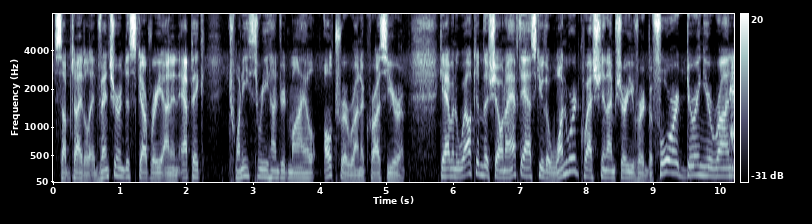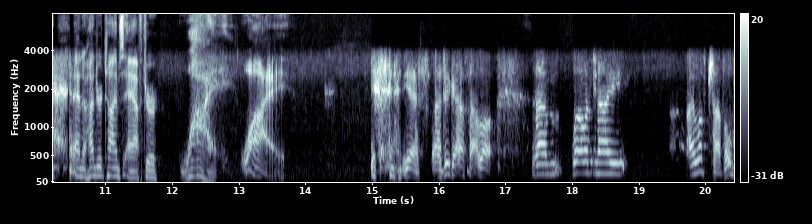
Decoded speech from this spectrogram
subtitle Adventure and Discovery on an Epic 2,300 mile ultra run across Europe. Gavin, welcome to the show. And I have to ask you the one word question I'm sure you've heard before, during your run, and a hundred times after why? Why? yes, I do get asked that a lot. Um, well, I mean, I I love travel,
